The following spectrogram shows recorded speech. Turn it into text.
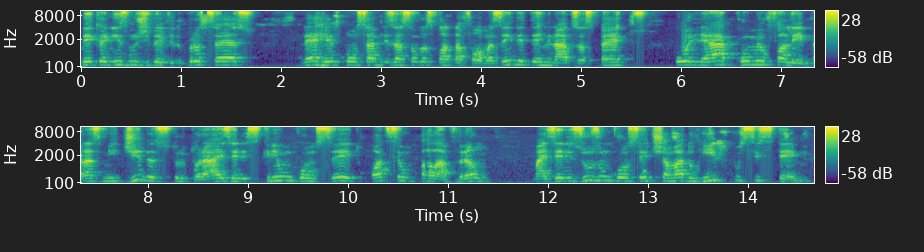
mecanismos de devido processo, né, responsabilização das plataformas em determinados aspectos, olhar, como eu falei, para as medidas estruturais, eles criam um conceito, pode ser um palavrão, mas eles usam um conceito chamado risco sistêmico.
